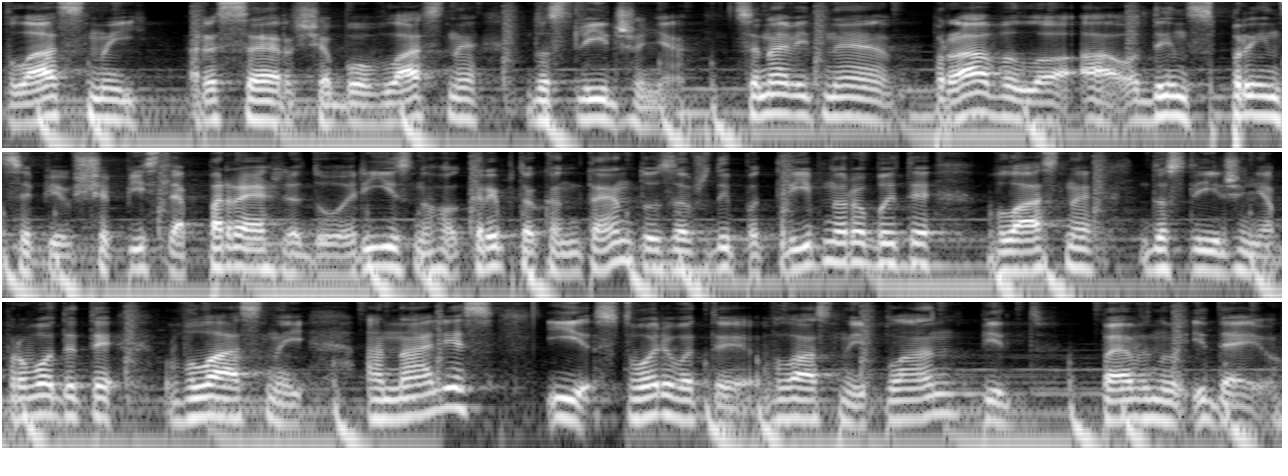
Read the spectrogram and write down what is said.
власний ресерч або власне дослідження. Це навіть не правило, а один з принципів, що після перегляду різного криптоконтенту завжди потрібно робити власне дослідження, проводити власний аналіз і створювати власний план під певну ідею.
